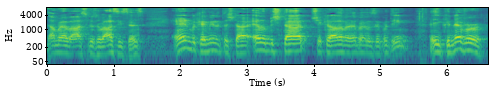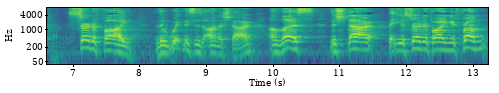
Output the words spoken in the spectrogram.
Damar Rav Asi, because Rav Asi says, and mekaymin the shtar el mishtar shekar that you could never certify the witnesses on a shtar unless the shtar that you're certifying it from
